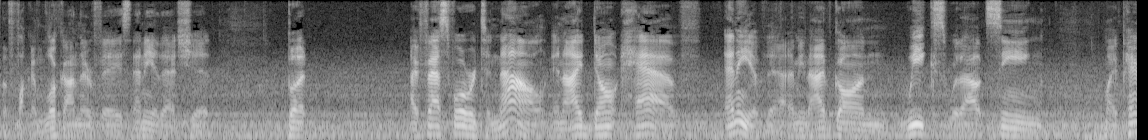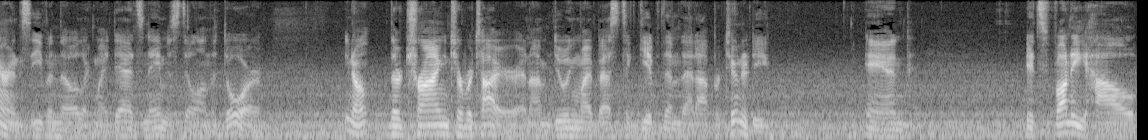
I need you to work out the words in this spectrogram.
the fucking look on their face, any of that shit. But I fast forward to now, and I don't have any of that. I mean, I've gone weeks without seeing my parents, even though like my dad's name is still on the door. You know, they're trying to retire, and I'm doing my best to give them that opportunity. And it's funny how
